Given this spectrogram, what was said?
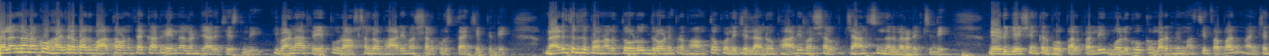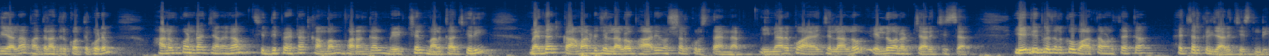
తెలంగాణకు హైదరాబాద్ వాతావరణ శాఖ రెయిన్ అలర్ట్ జారీ చేసింది. ఇవాళ రేపు రాష్ట్రంలో భారీ వర్షాలు కురుస్తాయని చెప్పింది. నైరుతి రుతుపవనాలకు తోడు ద్రోణి ప్రభావంతో కొన్ని జిల్లాల్లో భారీ వర్షాలకు ఛాన్స్ ఉందని వెల్లడించింది. నేడు జయశంకర్ భూపాల్పల్లి ములుగు కుమరంభి మసీఫాబాద్ మంచిర్యాల భద్రాద్రి కొత్తగూడెం హనుమకొండ జనగాం సిద్దిపేట ఖమ్మం వరంగల్ మేడ్చల్ మల్కాజ్గిరి మెదక్ కామారెడ్డి జిల్లాలో భారీ వర్షాలు కురుస్తాయన్నారు. ఈ మేరకు ఆయా జిల్లాల్లో ఎల్లో అలర్ట్ జారీ చేశారు. ఏపీ ప్రజలకు వాతావరణ శాఖ హెచ్చరికలు జారీ చేసింది.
